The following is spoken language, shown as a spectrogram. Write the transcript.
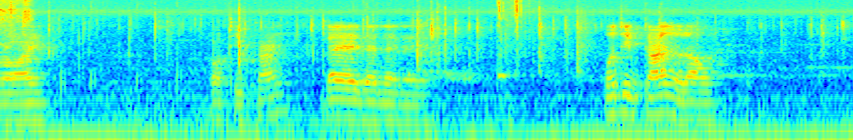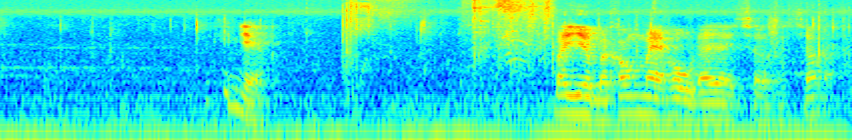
Rồi. Còn tìm cái. Đây đây đây đây đây. Có cái ở đâu. Cái gì? bây giờ mà không mè hù, đây là sợ thật chết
